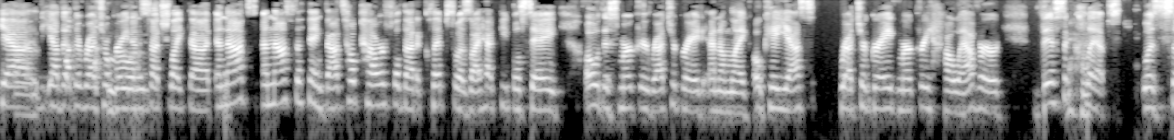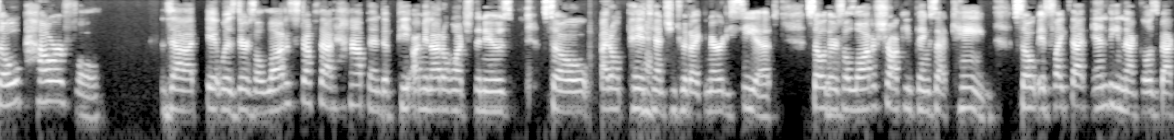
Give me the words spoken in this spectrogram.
yeah um, yeah the, the retrograde and such like that. And that's and that's the thing that's how powerful that eclipse was. I had people say oh this mercury retrograde and i'm like okay yes retrograde mercury. However this uh-huh. eclipse was so powerful that it was there's a lot of stuff that happened of pe- I mean I don't watch the news so I don't pay attention to it. I can already see it. So there's a lot of shocking things that came. So it's like that ending that goes back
